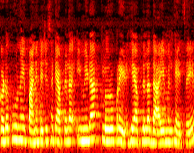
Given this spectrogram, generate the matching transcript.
कडक होऊ नये पाणी त्याच्यासाठी आपल्याला इमिडा क्लोरोप्राईड हे आपल्याला दहा एम एल घ्यायचं आहे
